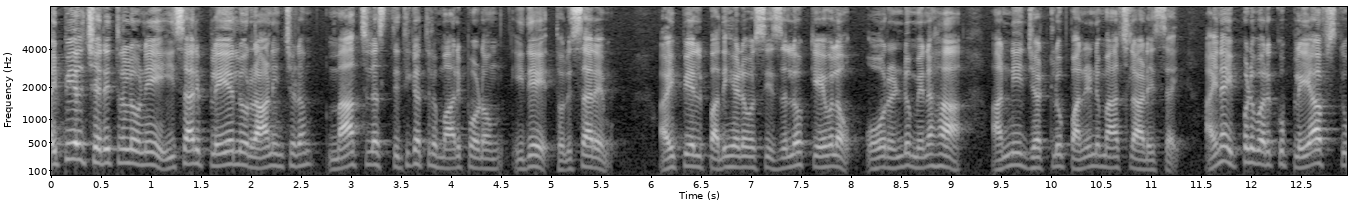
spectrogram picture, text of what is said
ఐపీఎల్ చరిత్రలోనే ఈసారి ప్లేయర్లు రాణించడం మ్యాచ్ల స్థితిగతులు మారిపోవడం ఇదే తొలిసారేమో. ఐపీఎల్ పదిహేడవ సీజన్లో కేవలం ఓ రెండు మినహా అన్ని జట్లు పన్నెండు మ్యాచ్లు ఆడేశాయి. అయినా ఇప్పటి వరకు ప్లే ఆఫ్స్కు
